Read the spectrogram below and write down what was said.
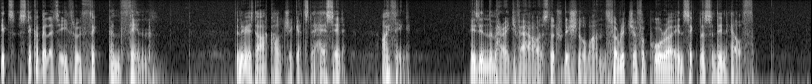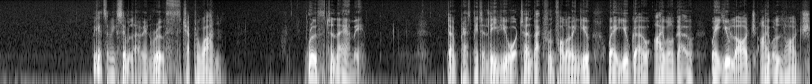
Its stickability through thick and thin. The nearest our culture gets to Hesed, I think, is in the marriage vows, the traditional ones, for richer, for poorer, in sickness and in health. We get something similar in Ruth, chapter 1. Ruth to Naomi. Don't press me to leave you or turn back from following you. Where you go, I will go. Where you lodge, I will lodge.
